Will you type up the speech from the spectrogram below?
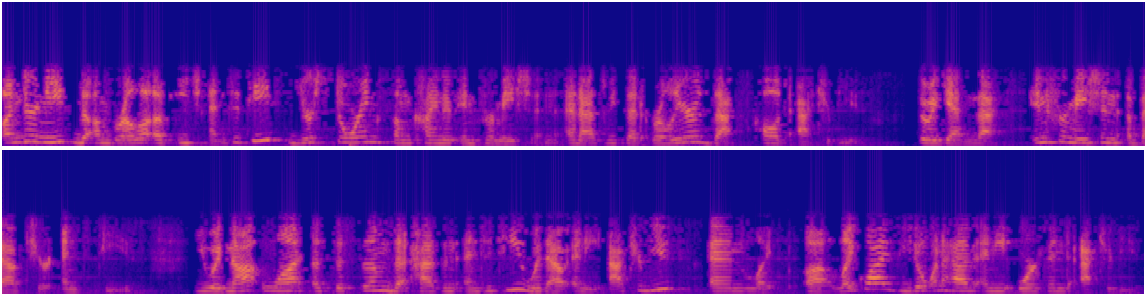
Underneath the umbrella of each entity, you're storing some kind of information. And as we said earlier, that's called attributes. So again, that's information about your entities. You would not want a system that has an entity without any attributes, and like, uh, likewise, you don't want to have any orphaned attributes.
